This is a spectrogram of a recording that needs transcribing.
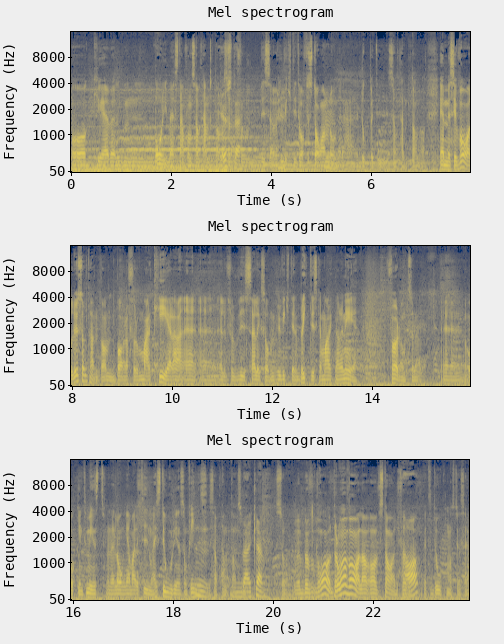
Och även mm, borgmästaren från Southampton Just så där, det. för att visa hur viktigt det var för stan då med det här dopet i Southampton. Och MSC valde ju Southampton bara för att markera eh, eh, eller för att visa liksom hur viktig den brittiska marknaden är för dem. Sådär. Eh, och inte minst med den långa maritima historien som finns i Southampton. Så, Verkligen. så bra, bra val av, av stad för Ja. ett dop måste jag säga.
